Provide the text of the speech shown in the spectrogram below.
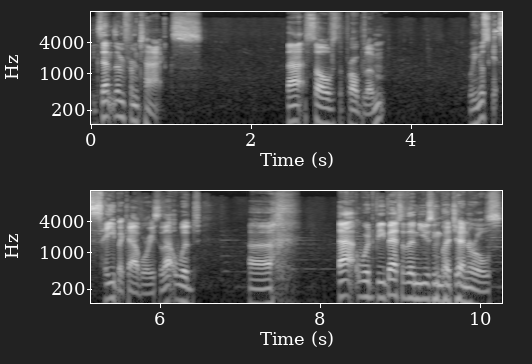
Exempt them from tax. That solves the problem. We can also get saber cavalry, so that would... Uh, that would be better than using my generals.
